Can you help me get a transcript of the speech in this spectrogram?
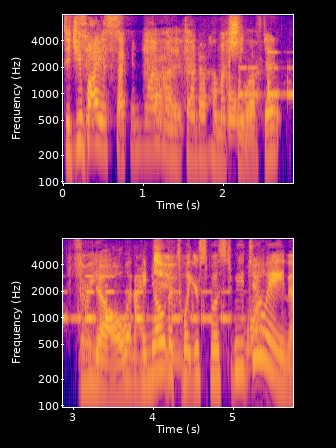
Did you buy a second one when you found out how much she loved it? three, no. And I know that's what you're supposed to be one. doing.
